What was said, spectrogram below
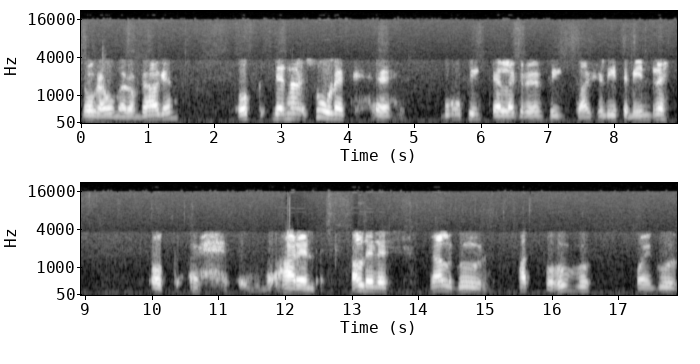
några gånger om dagen. Och den har storlek eh, bofink eller grönfink, kanske lite mindre. Och eh, har en alldeles knallgul hatt på huvudet och en gul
